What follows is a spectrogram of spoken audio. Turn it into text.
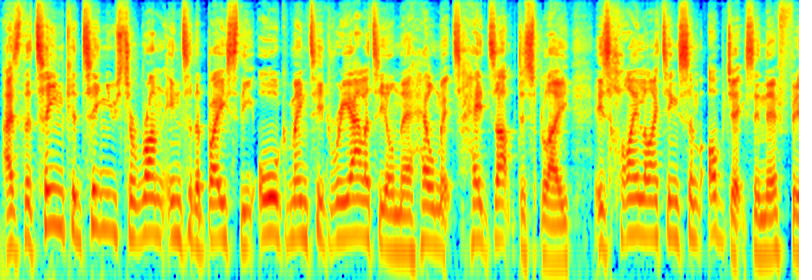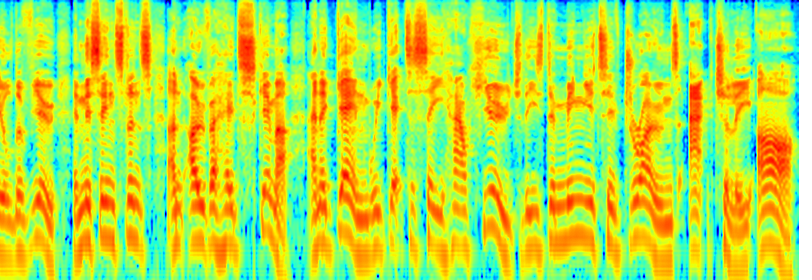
As the team continues to run into the base the augmented reality on their helmets heads up display is highlighting some objects in their field of view. In this instance an overhead skimmer and again we get to see how huge these diminutive drones actually are.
